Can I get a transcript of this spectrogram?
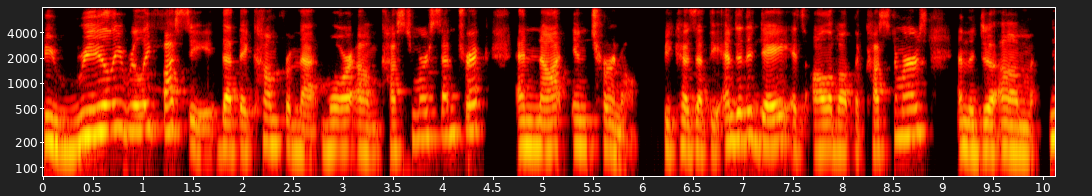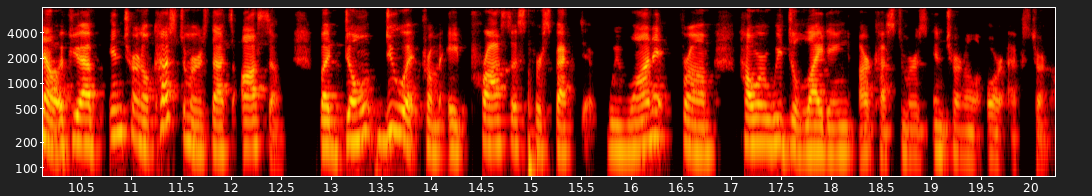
be really, really fussy that they come from that more um, customer centric and not internal because at the end of the day, it's all about the customers and the, um, now if you have internal customers, that's awesome, but don't do it from a process perspective. We want it from how are we delighting our customers, internal or external.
